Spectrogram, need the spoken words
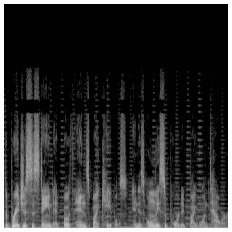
The bridge is sustained at both ends by cables and is only supported by one tower.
